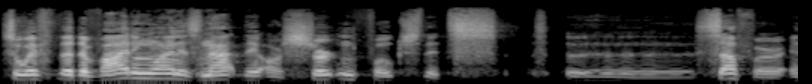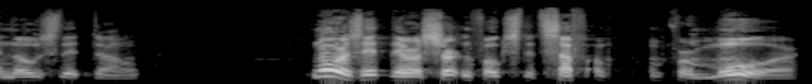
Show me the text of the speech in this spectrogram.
So if the dividing line is not there are certain folks that uh, suffer and those that don't, nor is it there are certain folks that suffer for more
